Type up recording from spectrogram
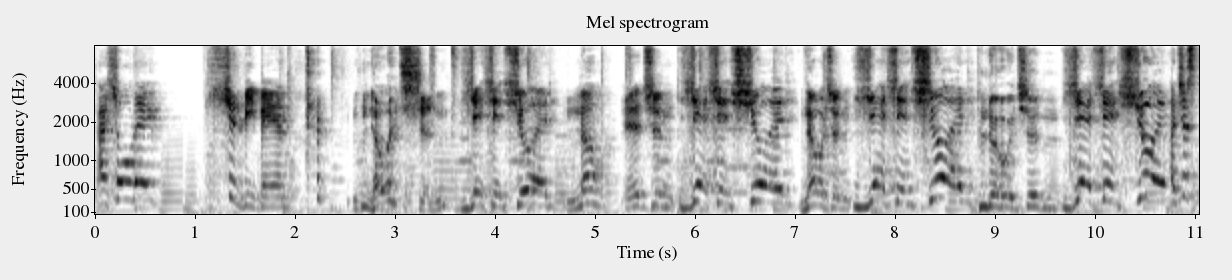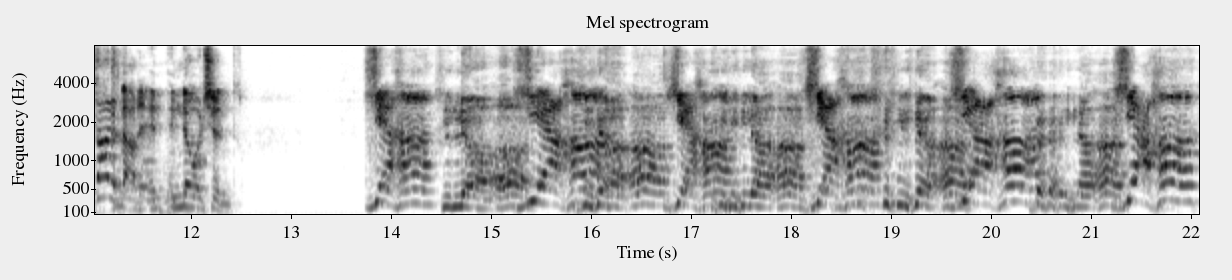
Isolde should be banned. no, it shouldn't. yes, it should. No, it shouldn't. Yes, it should. No, it shouldn't. Yes, it should. No, it shouldn't. Yes, it should. I just thought about it, and, and no, it shouldn't. Yeah, huh? No. Yeah, huh? No. Yeah, huh? No. Yeah, huh? No. Yeah, huh? No. Yeah, huh?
